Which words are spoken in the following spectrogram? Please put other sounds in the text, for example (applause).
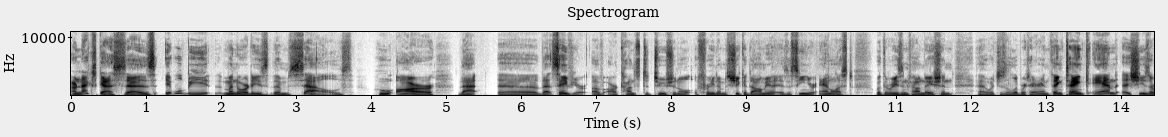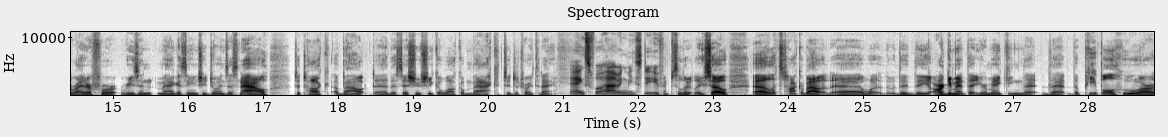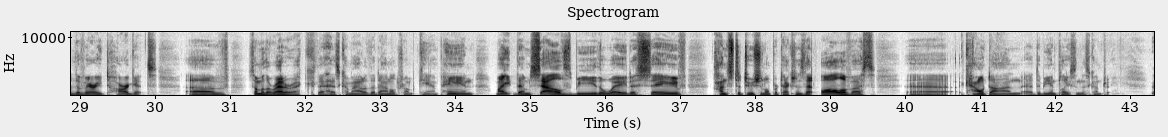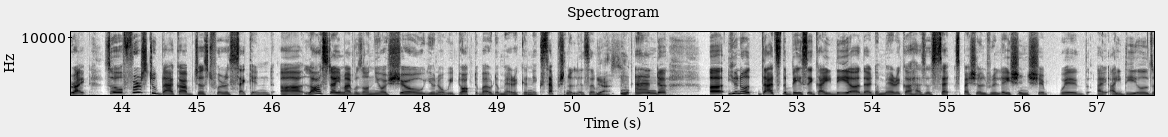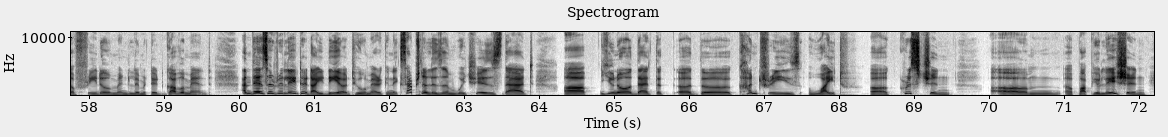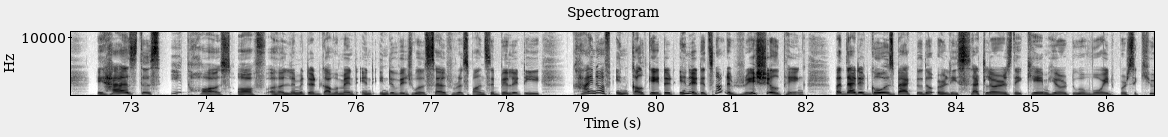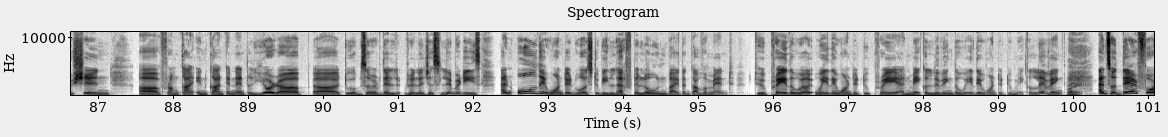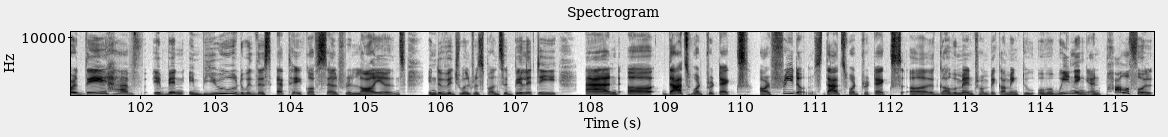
Our next guest says it will be minorities themselves who are that uh, that savior of our constitutional freedoms. Shikha Dalmia is a senior analyst with the Reason Foundation, uh, which is a libertarian think tank, and she's a writer for Reason Magazine. She joins us now to talk about uh, this issue. Shikha, welcome back to Detroit Today. Thanks for having me, Steve. Absolutely. So uh, let's talk about uh, what, the, the argument that you're making that, that the people who are the very targets of some of the rhetoric that has come out of the Donald Trump campaign might themselves be the way to save constitutional protections that all of us uh, count on uh, to be in place in this country. Right. So, first, to back up just for a second, uh, last time I was on your show, you know, we talked about American exceptionalism. Yes. And uh, you know, that's the basic idea that America has a special relationship with ideals of freedom and limited government. And there's a related idea to American exceptionalism, which is that, uh, you know, that the, uh, the country's white uh, Christian um, uh, population it has this ethos of uh, limited government and individual self responsibility kind of inculcated in it. It's not a racial thing, but that it goes back to the early settlers. They came here to avoid persecution uh, from in continental Europe uh, to observe their religious liberties, and all they wanted was to be left alone by the government to pray the way they wanted to pray and make a living the way they wanted to make a living. Right. And so, therefore, they have been imbued with this ethic of self reliance, individual responsibility, and uh, that's what protects our freedoms. That's what protects uh, government from becoming too overweening and powerful.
